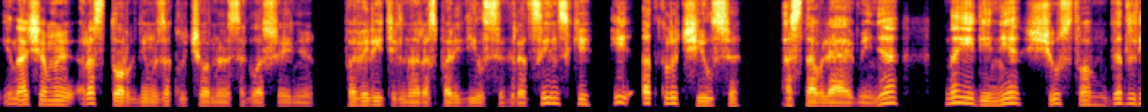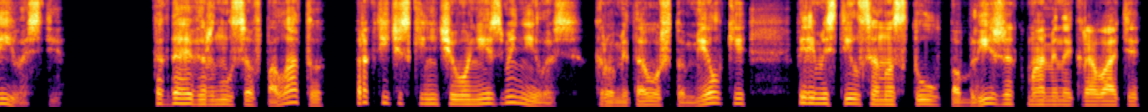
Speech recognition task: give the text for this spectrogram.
иначе мы расторгнем заключенное соглашение. Повелительно распорядился Грацинский и отключился, оставляя меня наедине с чувством годливости. Когда я вернулся в палату, практически ничего не изменилось, кроме того, что мелкий переместился на стул поближе к маминой кровати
